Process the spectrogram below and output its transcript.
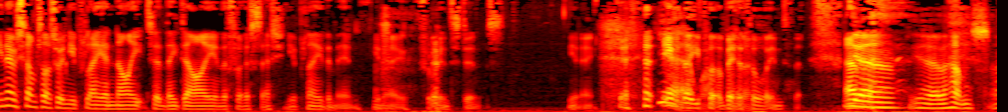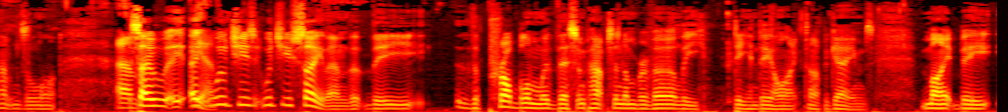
you know, sometimes when you play a knight and they die in the first session you play them in, you know, for instance. You know, Yeah, even though you well, put a bit you of know. thought into them. Um, yeah, yeah, that happens happens a lot. um, so, uh, uh, yeah. would you would you say then that the the problem with this, and perhaps a number of early D and D like type of games, might be,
